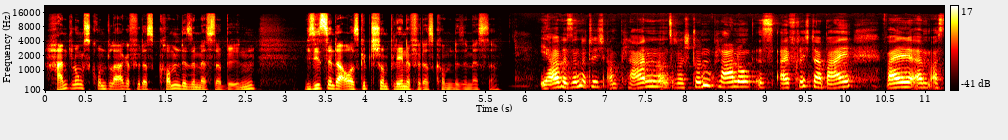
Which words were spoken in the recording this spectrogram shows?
Handlungsgrundlage für das kommende Semester bilden. Wie sieht es denn da aus? Gibt es schon Pläne für das kommende Semester? Ja, wir sind natürlich am Planen. Unsere Stundenplanung ist eifrig dabei, weil ähm, aus,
